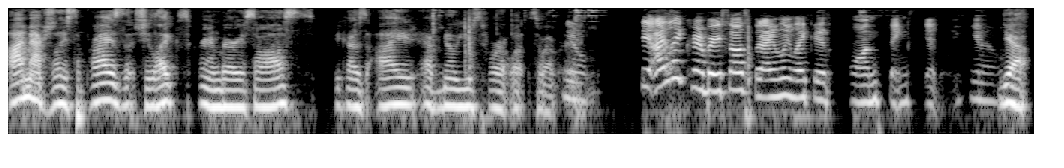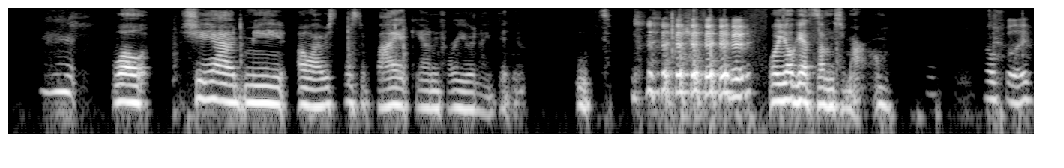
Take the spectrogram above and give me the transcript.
I'm actually surprised that she likes cranberry sauce because I have no use for it whatsoever. You know, see, I like cranberry sauce, but I only like it on Thanksgiving. You know. Yeah. Well, she had me. Oh, I was supposed to buy a can for you, and I didn't. Oops. Well, you'll get some tomorrow. Hopefully.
